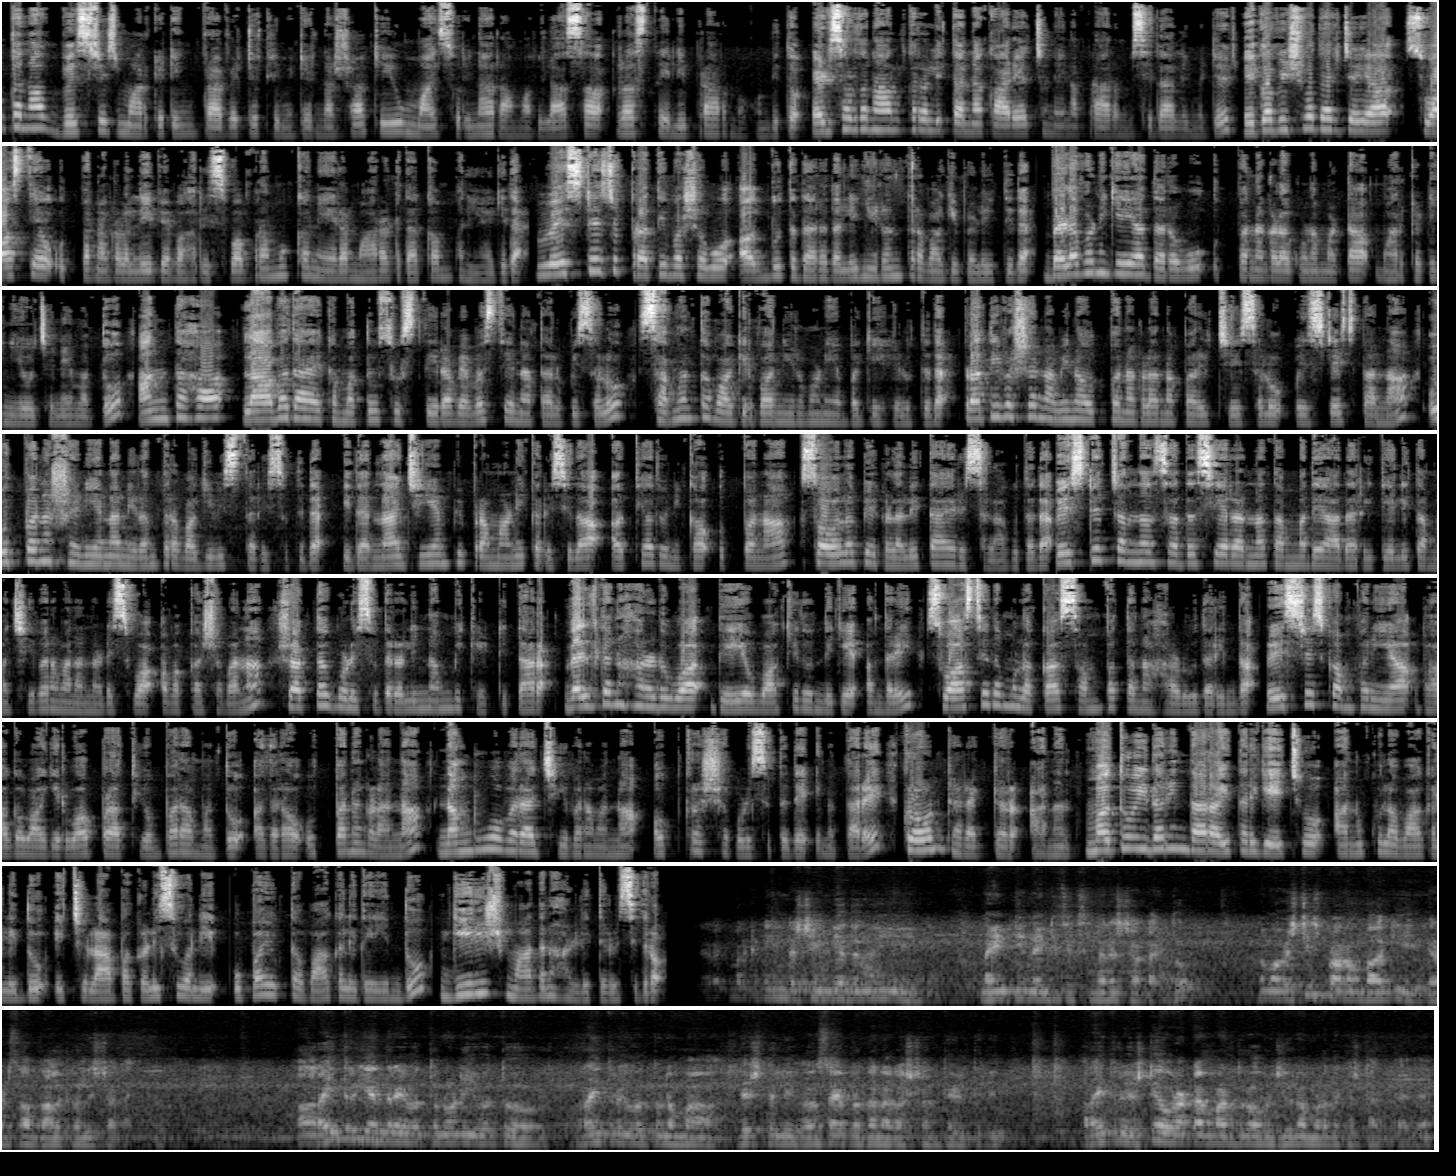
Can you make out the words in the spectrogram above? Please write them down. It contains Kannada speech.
ನೂತನ ವೆಸ್ಟೇಜ್ ಮಾರ್ಕೆಟಿಂಗ್ ಪ್ರೈವೇಟ್ ಲಿಮಿಟೆಡ್ನ ಶಾಖೆಯು ಮೈಸೂರಿನ ರಾಮವಿಲಾಸ ರಸ್ತೆಯಲ್ಲಿ ಪ್ರಾರಂಭಗೊಂಡಿತು. ಎರಡ್ ಸಾವಿರದ ನಾಲ್ಕರಲ್ಲಿ ತನ್ನ ಕಾರ್ಯಾಚರಣೆಯನ್ನು ಪ್ರಾರಂಭಿಸಿದ ಲಿಮಿಟೆಡ್, ಈಗ ವಿಶ್ವ ದರ್ಜೆಯ ಸ್ವಾಸ್ಥ್ಯ ಉತ್ಪನ್ನಗಳಲ್ಲಿ ವ್ಯವಹರಿಸುವ ಪ್ರಮುಖ ನೇರ ಮಾರಾಟದ ಕಂಪನಿಯಾಗಿದೆ. ವೆಸ್ಟೇಜ್ ಪ್ರತಿ ವರ್ಷವೂ ಅದ್ಭುತ ದರದಲ್ಲಿ ನಿರಂತರವಾಗಿ ಬೆಳೆಯುತ್ತಿದೆ. ಬೆಳವಣಿಗೆಯ ದರವು ಉತ್ಪನ್ನಗಳ ಗುಣಮಟ್ಟ, ಮಾರ್ಕೆಟಿಂಗ್ ಯೋಜನೆ ಮತ್ತು ಅಂತಹ ಲಾಭದಾಯಕ ಮತ್ತು ಸುಸ್ಥಿರ ವ್ಯವಸ್ಥೆಯನ್ನು ತಲುಪಿಸಲು ಸಮರ್ಥವಾಗಿರುವ ನಿರ್ವಹಣೆಯ ಬಗ್ಗೆ ಹೇಳುತ್ತದೆ. ಪ್ರತಿ ವರ್ಷ ನವೀನ ಉತ್ಪನ್ನಗಳನ್ನು ಪರಿಚಯಿಸಲು ವೆಸ್ಟೇಜ್ ತನ್ನ ಉತ್ಪನ್ನ ಶ್ರೇಣಿಯನ್ನ ನಿರಂತರವಾಗಿ ವಿಸ್ತರಿಸುತ್ತಿದೆ. ಇದನ್ನ ಜಿಎಂಪಿ ಪ್ರಮಾಣೀಕರಿಸಿದ ಅತ್ಯಾಧುನಿಕ ಉತ್ಪನ್ನ ಸೌಲಭ್ಯಗಳಲ್ಲಿ ತಯಾರಿಸಲಾಗುತ್ತದೆ. ವೆಸ್ಟೇಜ್ ತನ್ನ ಸದಸ್ಯರನ್ನ ತಮ್ಮದೇ ಆದ ರೀತಿಯಲ್ಲಿ ತಮ್ಮ ಜೀವನವನ್ನ ನಡೆಸುವ ಅವಕಾಶವನ್ನ ಶಕ್ತಗೊಳಿಸುವುದರಲ್ಲಿ ನಂಬಿಕೆ ಇಟ್ಟಿದ್ದಾರೆ. ವೆಲ್ತನ ಹರಡುವ ಧ್ಯೇಯ ವಾಕ್ಯದೊಂದಿಗೆ ಅಂದರೆ ಸ್ವಾಸ್ಥ್ಯದ ಮೂಲಕ ಸಂಪತ್ತನ್ನು ಹರಡುವುದರಿಂದ ವೆಸ್ಟೇಜ್ ಕಂಪನಿಯ ಭಾಗವಾಗಿರುವ ಪ್ರತಿಯೊಬ್ಬರ ಮತ್ತು ಅದರ ಉತ್ಪನ್ನಗಳನ್ನ ನಂಬುವವರ ಜೀವನವನ್ನ ಎನ್ನುತ್ತಾರೆ ಕ್ರೋನ್ ಡೈರೆಕ್ಟರ್ ಆನಂದ್. ಮತ್ತು ಇದರಿಂದ ರೈತರಿಗೆ ಹೆಚ್ಚು ಅನುಕೂಲವಾಗಲಿದ್ದು, ಹೆಚ್ಚು ಲಾಭ ಗಳಿಸುವಲ್ಲಿ ಉಪಯುಕ್ತವಾಗಲಿದೆ ಎಂದು ಗಿರೀಶ್ ಮಾದನಹಳ್ಳಿ ತಿಳಿಸಿದರು. ಇಂಡಸ್ಟ್ರಿ ಇಂಡಿಯಾದಲ್ಲಿ ಸ್ಟಾರ್ಟ್ ಆಯಿತು. ನಮ್ಮ ವೆಸ್ಟೀಸ್ ಪ್ರಾರಂಭ ಆಗಿ ಎರಡು ಸಾವಿರದ ನಾಲ್ಕರಲ್ಲಿ ಸ್ಟಾರ್ಟ್ ಆಗಿತ್ತು ರೈತರಿಗೆ ಅಂದರೆ ಇವತ್ತು ನೋಡಿ, ಇವತ್ತು ರೈತರು ಇವತ್ತು ನಮ್ಮ ದೇಶದಲ್ಲಿ ವ್ಯವಸಾಯ ಪ್ರಧಾನ ರಾಷ್ಟ್ರ ಅಂತ ಹೇಳ್ತೀವಿ. ರೈತರು ಎಷ್ಟೇ ಹೋರಾಟ ಮಾಡಿದ್ರು ಅವರು ಜೀವನ ಮಾಡೋದಕ್ಕೆ ಕಷ್ಟ ಆಗ್ತಾ ಇದೆ.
